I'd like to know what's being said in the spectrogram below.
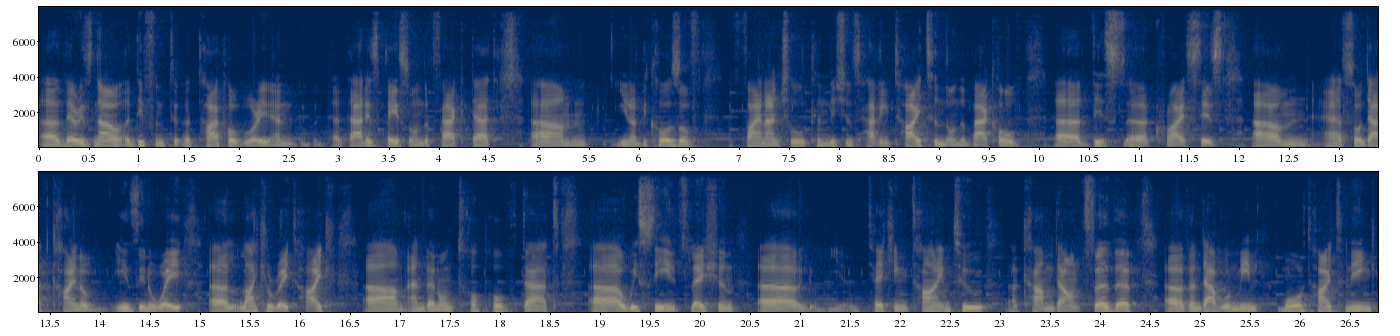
uh, there is now a different uh, type of worry, and that, that is based on the fact that, um, you know, because of financial conditions having tightened on the back of uh, this uh, crisis. Um, so that kind of is, in a way, uh, like a rate hike. Um, and then on top of that, uh, we see inflation uh, taking time to uh, calm down further. then that would mean more tightening,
